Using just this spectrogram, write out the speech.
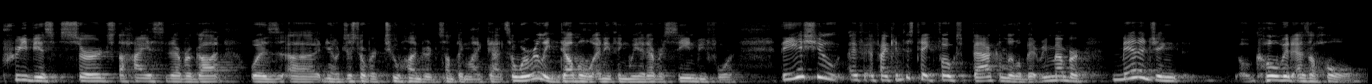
previous surge, the highest it ever got was, uh, you know, just over 200, something like that. So we're really double anything we had ever seen before. The issue, if, if I can just take folks back a little bit, remember managing COVID as a whole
